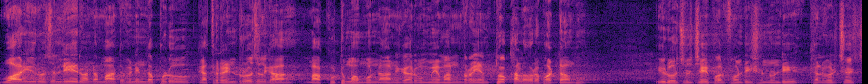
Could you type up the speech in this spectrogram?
వారు ఈరోజు లేరు అన్న మాట వినినప్పుడు గత రెండు రోజులుగా మా కుటుంబము నాన్నగారు మేమందరం ఎంతో కలవరపడ్డాము. ఈరోజు జైపాల్ ఫౌండేషన్ నుండి Calvary church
